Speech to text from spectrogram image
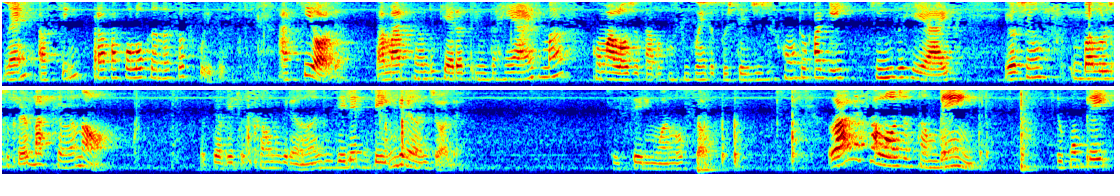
né? Assim, para estar tá colocando essas coisas. Aqui, olha, tá marcando que era 30 reais, mas como a loja tava com 50% de desconto, eu paguei 15 reais. Eu achei um, um valor super bacana, ó. As gavetas são grandes, ele é bem grande, olha. Pra vocês terem uma noção. Lá nessa loja também, eu comprei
